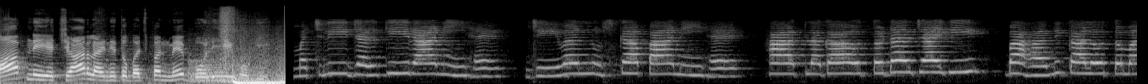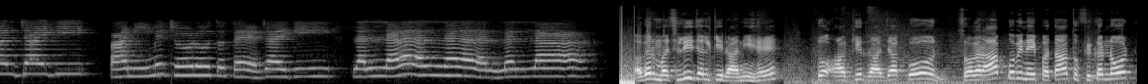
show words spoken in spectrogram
आपने ये चार लाइनें तो बचपन में बोली ही होगी। मछली जल की रानी है जीवन उसका पानी है। हाथ लगाओ तो डर जाएगी बाहर निकालो तो मर जाएगी। पानी में छोड़ो तो तैर जाएगी। लल्ला लल्ला लल्ला अगर मछली जल की रानी है तो आखिर राजा कौन? सो अगर आपको भी नहीं पता तो फिकर not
